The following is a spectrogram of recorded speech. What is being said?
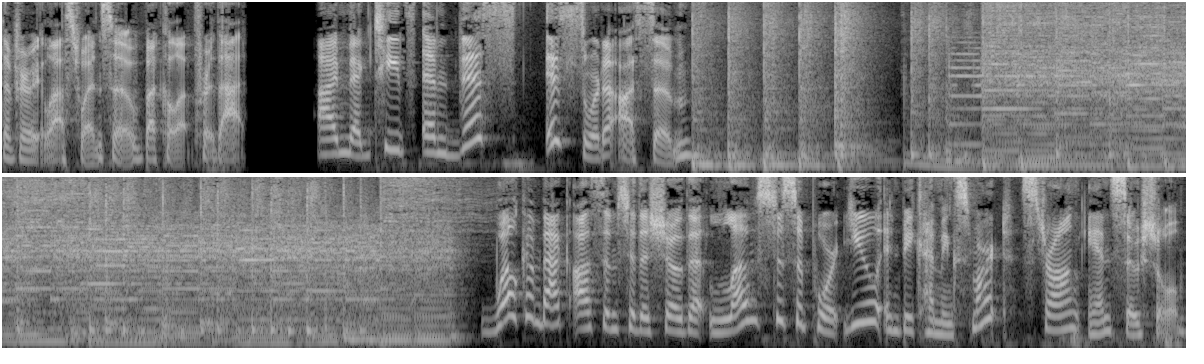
the very last one. So buckle up for that. I'm Meg Tietz, and this is sorta awesome. Welcome back, Awesomes, to the show that loves to support you in becoming smart, strong, and social.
